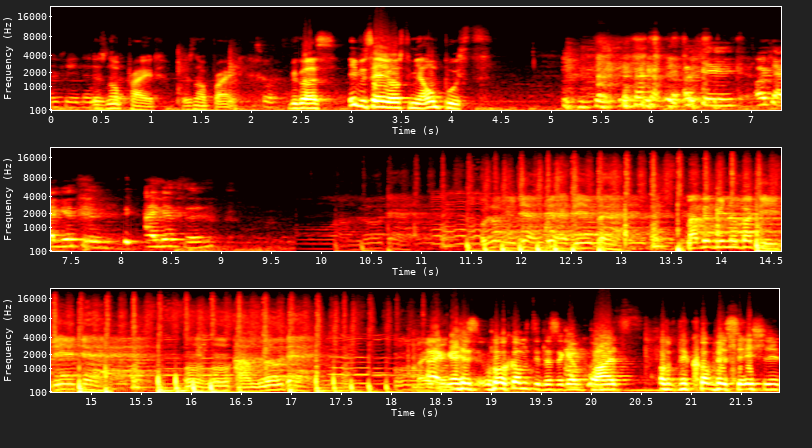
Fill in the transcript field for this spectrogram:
Okay, then. It's not pride. It's not pride. It's? Because if you send yours to me, I won't post. Okay, okay, I get it. I get it. olómi jẹ́ ń bẹ́ẹ̀ débẹ̀ my baby nobody dey mm-hmm, i'm loaded. Alright, guys, welcome to the second part of the conversation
